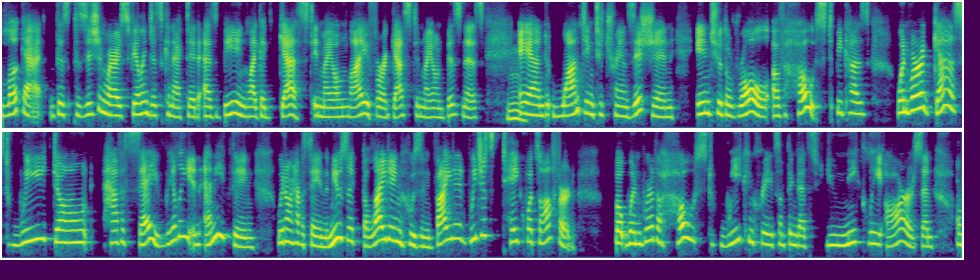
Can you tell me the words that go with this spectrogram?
look at this position where I was feeling disconnected as being like a guest in my own life or a guest in my own business mm. and wanting to transition into the role of host because when we're a guest, we don't have a say really in anything. We don't have a say in the music, the lighting, who's invited. We just take what's offered. But when we're the host, we can create something that's uniquely ours and a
